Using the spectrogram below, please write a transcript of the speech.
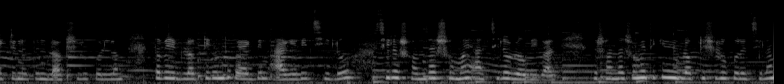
একটি নতুন ব্লগ শুরু করলাম। তবে এই ব্লগটি কিন্তু কয়েকদিন আগেরই ছিল। ছিল সন্ধ্যার সময় আর ছিল রবিবার। তো সন্ধ্যার সময় থেকে আমি ব্লগটি শুরু করেছিলাম।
